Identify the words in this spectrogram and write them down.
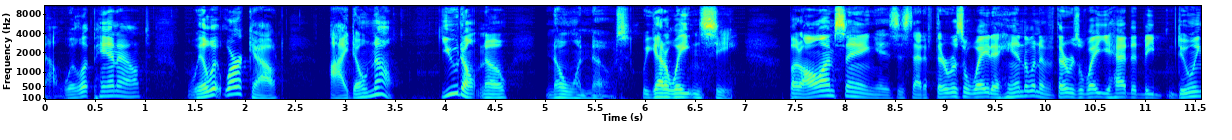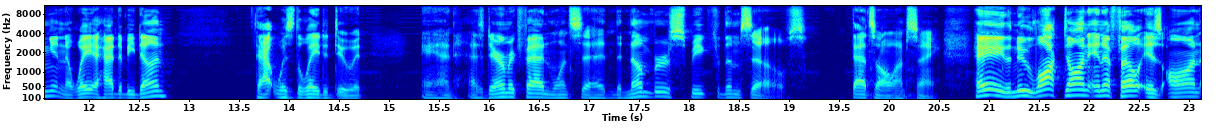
Now, will it pan out? Will it work out? I don't know. You don't know. No one knows. We got to wait and see. But all I'm saying is, is that if there was a way to handle it, if there was a way you had to be doing it, and a way it had to be done, that was the way to do it. And as Darren McFadden once said, the numbers speak for themselves. That's all I'm saying. Hey, the new Locked On NFL is on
